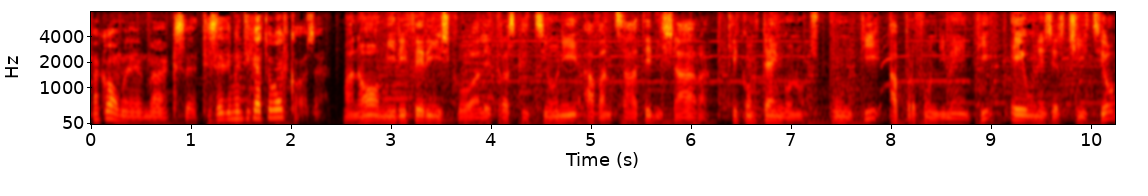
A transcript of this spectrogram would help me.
Ma come, Max? Ti sei dimenticato qualcosa? Ma no, mi riferisco alle trascrizioni avanzate di Sara, che contengono spunti, approfondimenti e un esercizio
